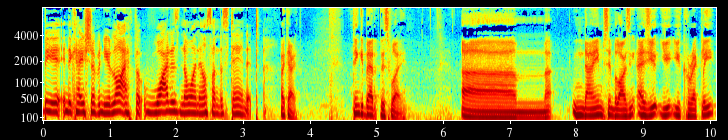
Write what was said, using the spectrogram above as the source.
be an indication of a new life, but why does no one else understand it? Okay, think about it this way: um, name symbolizing, as you, you you correctly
